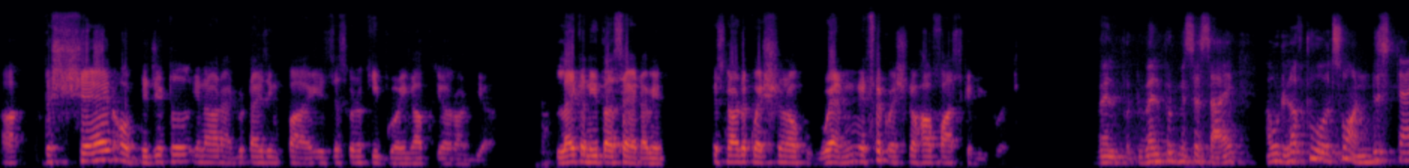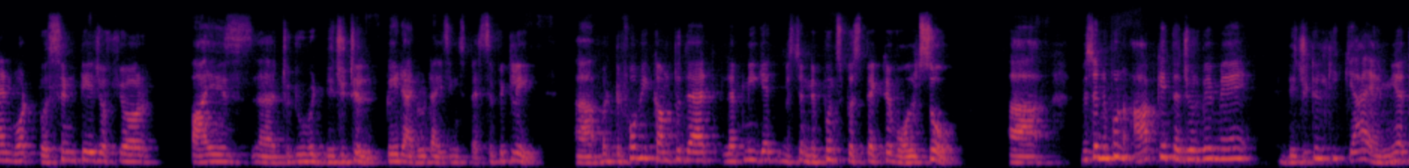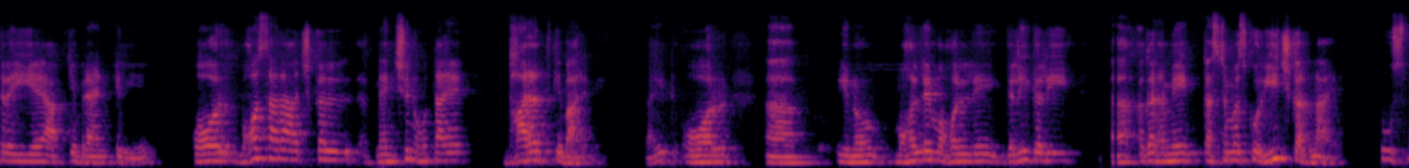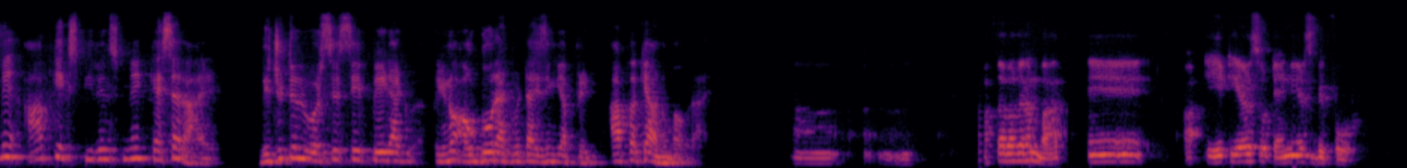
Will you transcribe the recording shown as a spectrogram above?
uh, the share of digital in our advertising pie is just going to keep going up year on year. Like Anita said, I mean, it's not a question of when, it's a question of how fast can you do it. Well put, well put, Mr. Sai. I would love to also understand what percentage of your pie is uh, to do with digital paid advertising specifically. Uh, but before we come to that, let me get Mr. Nipun's perspective also. Uh, Mr. Nipun, आपके तजुर्बे में digital की क्या अहमियत रही है आपके brand के लिए और बहुत सारा आजकल मेंशन होता है भारत के बारे में राइट और यू नो मोहल्ले मोहल्ले गली गली अगर हमें कस्टमर्स को रीच करना है तो उसमें आपके एक्सपीरियंस में कैसा रहा है डिजिटल वर्सेस से paid you know outdoor advertising या प्रिंट आपका क्या अनुभव रहा है? अब तब अगर हम बात करें एट इयर्स और टेन इयर्स बिफोर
